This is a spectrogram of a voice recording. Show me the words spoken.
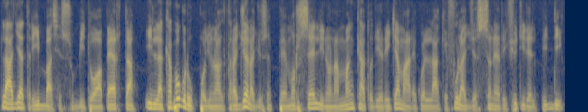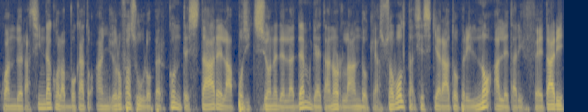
La diatriba si è subito aperta. Il capogruppo di un'altra gela, Giuseppe Morselli, non ha mancato di richiamare quella che fu la gestione rifiuti del PD quando era sindaco l'avvocato Angelo Fasulo per contestare la posizione del Dem Gaetan Orlando che a sua volta si è schierato dichiarato per il no alle tariffe etari.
